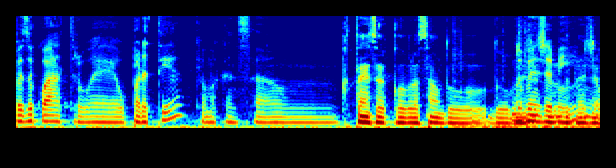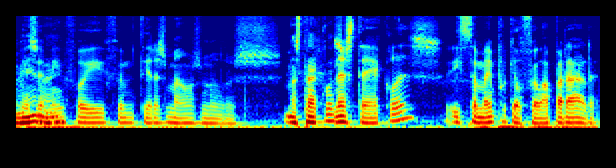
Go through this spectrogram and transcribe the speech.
Depois a 4 é o Para T, que é uma canção. Que tens a colaboração do, do, do Benjamin. Do Benjamin, o Benjamin é? foi, foi meter as mãos nos, nas teclas. Nas teclas. Isso também porque ele foi lá parar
